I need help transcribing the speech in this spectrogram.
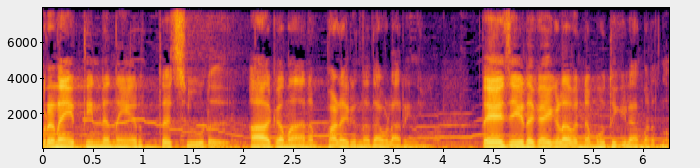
പ്രണയത്തിന്റെ നേർത്ത ചൂട് ആകമാനം പടരുന്നത് അവൾ അറിഞ്ഞു. തേജയുടെ കൈകൾ അവന്റെ മുതുകിൽ അമർന്നു.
